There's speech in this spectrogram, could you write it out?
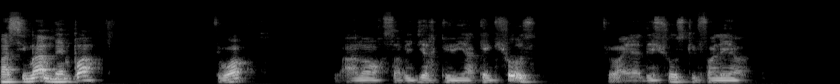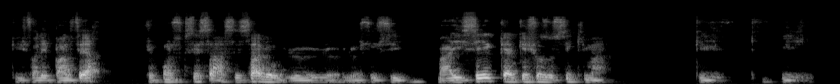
maximum, même pas. Tu vois Alors, ça veut dire qu'il y a quelque chose. Tu vois, il y a des choses qu'il fallait, qu'il fallait pas le faire. Je pense que c'est ça, c'est ça le, le, le, souci. Bah, c'est quelque chose aussi qui m'a, qui, qui,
